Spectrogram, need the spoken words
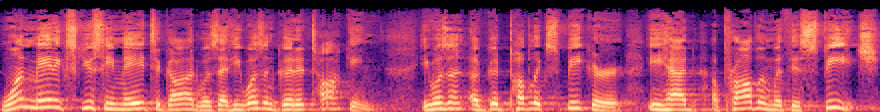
One main excuse he made to God was that he wasn't good at talking. He wasn't a good public speaker. He had a problem with his speech.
